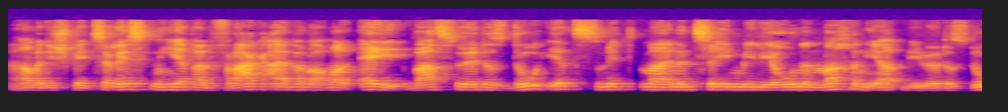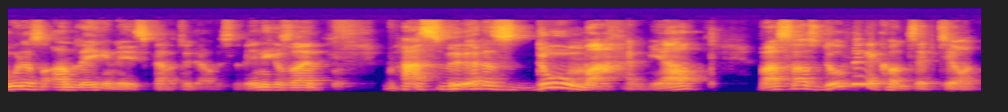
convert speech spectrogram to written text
dann haben wir die Spezialisten hier, dann frag einfach nochmal, ey, was würdest du jetzt mit meinen 10 Millionen machen? Ja, wie würdest du das anlegen? Nee, es kann natürlich auch ein bisschen weniger sein. Was würdest du machen? Ja, was hast du für eine Konzeption?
